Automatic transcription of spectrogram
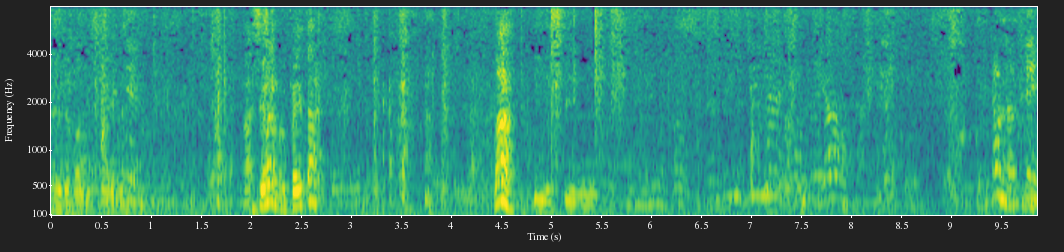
Ay, dapat gusto nila. Ah, sila, magpaita. Ma! Ikaw natin.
